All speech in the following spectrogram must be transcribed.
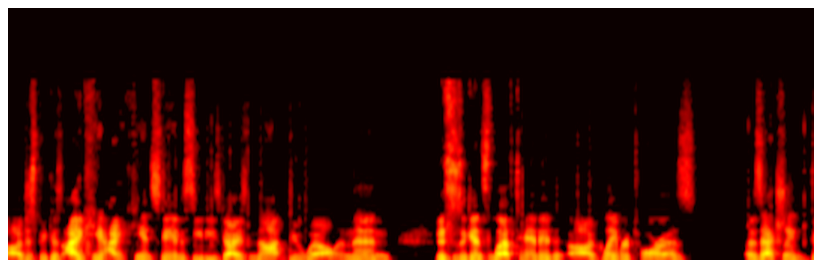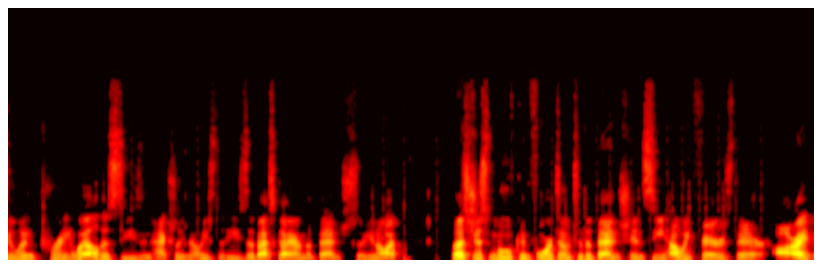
Uh, just because I can't I can't stand to see these guys not do well. And then this is against left-handed. Uh, Gleyber Torres is actually doing pretty well this season. Actually, no, he's the, he's the best guy on the bench. So you know what? Let's just move Conforto to the bench and see how he fares there. All right.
